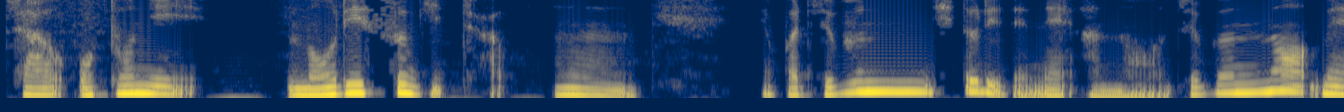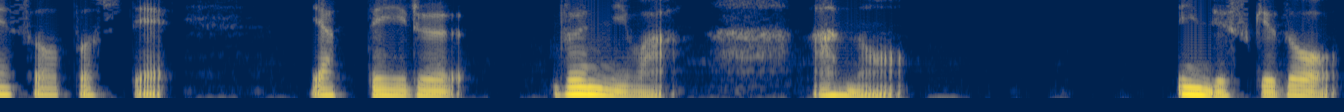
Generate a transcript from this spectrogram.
ちゃう。音に乗りすぎちゃう。うん。やっぱり自分一人でね、あの、自分の瞑想としてやっている分には、あの、いいんですけど、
